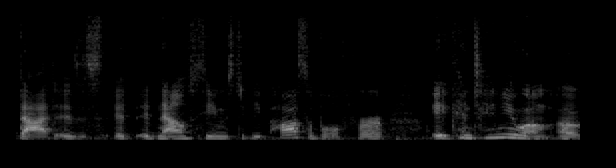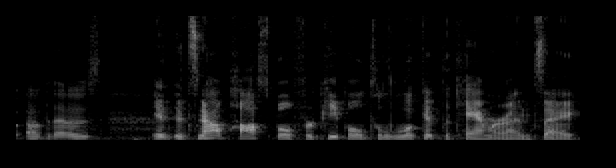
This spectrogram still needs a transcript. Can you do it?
that is, it, it now seems to be possible for a continuum of, of those. It, it's now possible for people to look at the camera and say,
